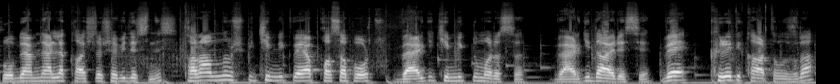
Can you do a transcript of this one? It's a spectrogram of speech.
problemlerle karşılaşabilirsiniz. Taranmış bir kimlik veya pasaport, vergi kimlik numarası, vergi dairesi ve kredi kartınızla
